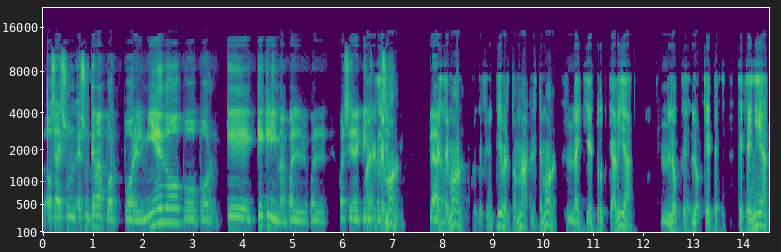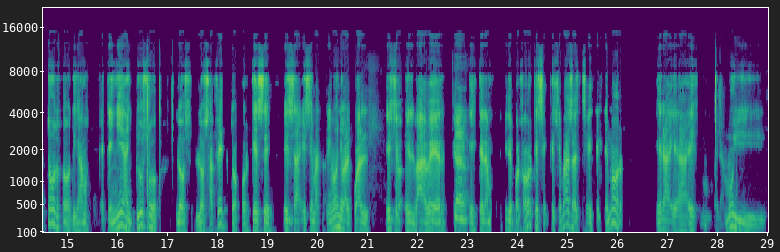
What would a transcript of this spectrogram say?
O sea, es un, es un tema por, por el miedo, por, por qué, qué, clima, cuál, cuál, cuál sería el clima. el temor. El temor, en definitiva, el, el temor, mm. la inquietud que había, mm. lo que, lo que, que tenía todo, digamos, que tenía incluso los, los afectos, porque ese, esa, ese matrimonio al cual él va a ver, claro. este, la mujer pide por favor que se, que se vaya, el temor. Era, era, era muy,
